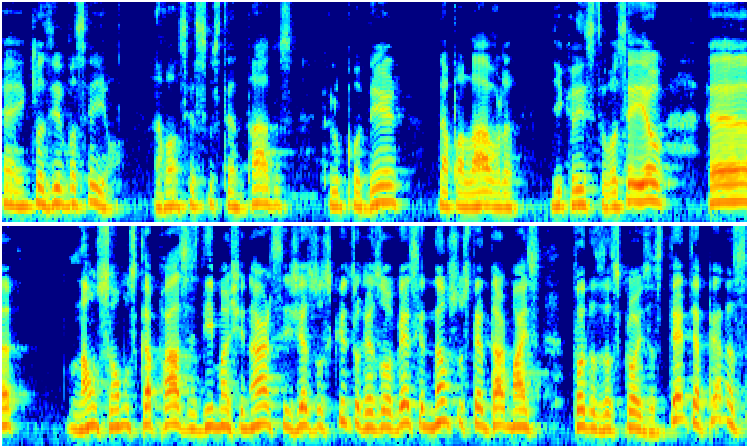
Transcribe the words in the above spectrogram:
É, inclusive você e eu. Nós vamos ser sustentados pelo poder da palavra de Cristo. Você e eu é, não somos capazes de imaginar se Jesus Cristo resolvesse não sustentar mais todas as coisas. Tente apenas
